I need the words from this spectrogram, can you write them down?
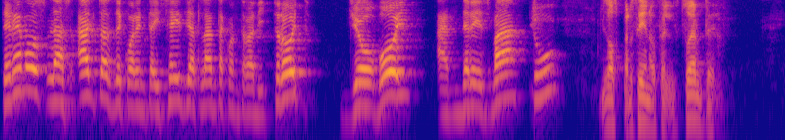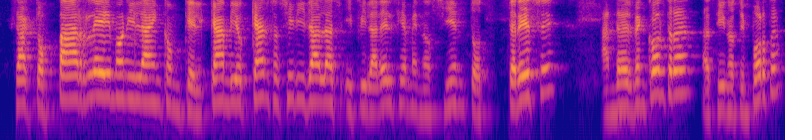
tenemos las altas de 46 de Atlanta contra Detroit. Yo voy, Andrés va, tú. Los persino, feliz suerte. Exacto. Parley Money Line con que el cambio Kansas City, Dallas y Filadelfia menos 113. Andrés va en contra, ¿a ti no te importa?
